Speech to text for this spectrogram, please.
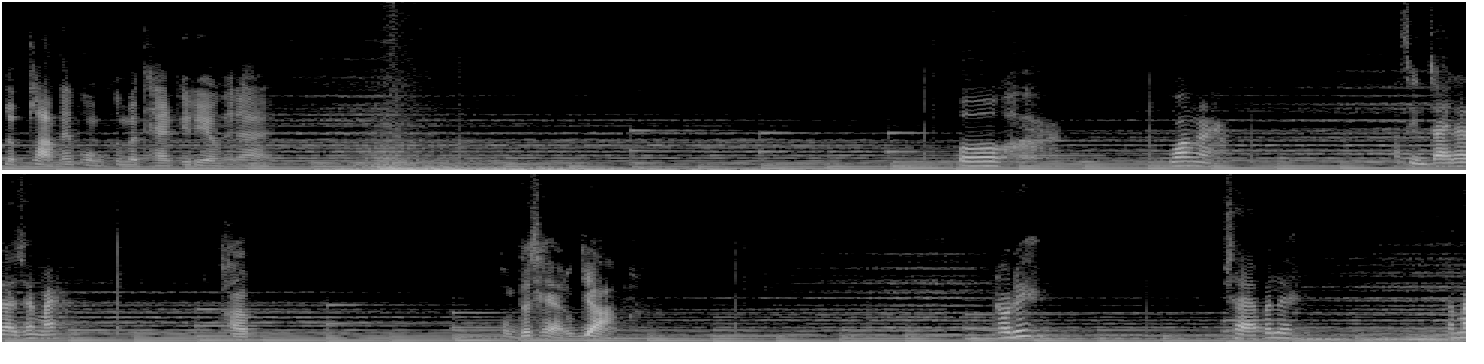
และผลักให้ผมขึ้นมาแทนพี่เรียวให้ได้เออว่าไงตัดสินใจได้แล้วใช่ไหม ครับ ผมจะแฉทุกอย่าง เอาดิแฉไปเลย ทำไม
